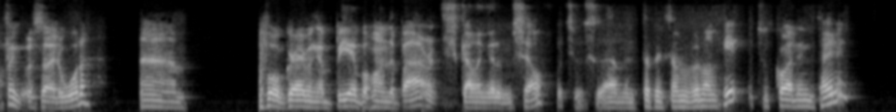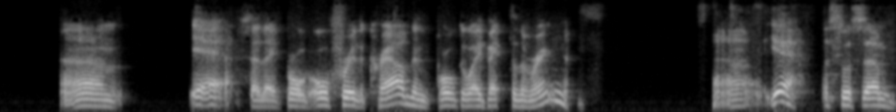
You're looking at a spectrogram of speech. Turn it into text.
I think it was soda water, um, before grabbing a beer behind the bar and sculling it himself, which was, um, and tipping some of it on his head, which was quite entertaining. Um, yeah, so they brawled all through the crowd and brawled their way back to the ring. Uh, yeah, this was um,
